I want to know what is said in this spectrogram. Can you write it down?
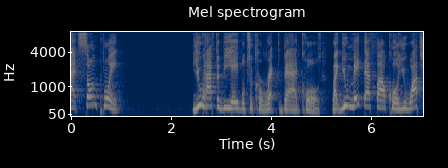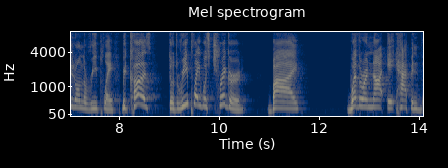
at some point, you have to be able to correct bad calls. Like you make that foul call, you watch it on the replay because the replay was triggered by whether or not it happened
